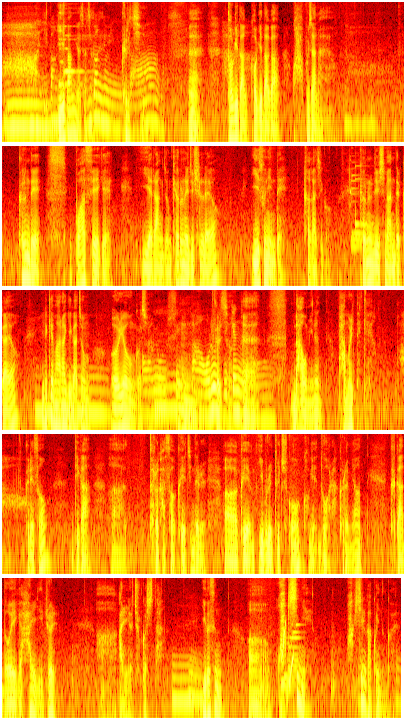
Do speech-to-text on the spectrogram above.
아, 이방. 이방 여자잖아요. 이방 여인. 그렇지. 예. 거기다 거기다가 과부잖아요. 그런데 보아스에게 얘랑 좀 결혼해 주실래요? 이순인데 가가지고 결혼해 주시면 안 될까요? 이렇게 말하기가 좀 어려운 거죠. 어려울 수, 음, 아, 어려울 수 그렇죠. 있겠네요. 예. 나오미는 밤을 택해요. 그래서 네가 어, 들어가서 그의 침대를 어, 그의 이불을 들추고 거기에 누워라. 그러면 그가 너에게 할 일을 어, 알려줄 것이다. 음. 이것은 어, 확신이에요. 확신을 갖고 있는 거예요.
